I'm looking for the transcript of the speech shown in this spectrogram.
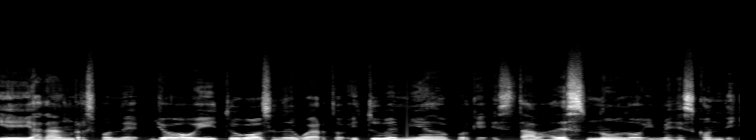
Y Adán responde, yo oí tu voz en el huerto y tuve miedo porque estaba desnudo y me escondí.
